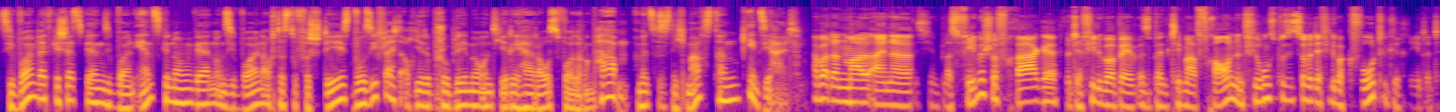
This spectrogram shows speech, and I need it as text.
Sie wollen wertgeschätzt werden, sie wollen ernst genommen werden und sie wollen auch, dass du verstehst, wo sie vielleicht auch ihre Probleme und ihre Herausforderungen haben. Und wenn du es nicht machst, dann gehen sie halt. Aber dann mal eine bisschen blasphemische Frage. Wird ja viel über, also beim Thema Frauen in Führungspositionen wird ja viel über Quote geredet.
